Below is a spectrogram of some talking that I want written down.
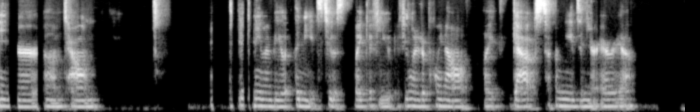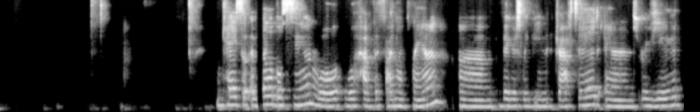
in your um, town it can even be the needs too like if you if you wanted to point out like gaps or needs in your area. Okay so available soon we'll we'll have the final plan um, vigorously being drafted and reviewed.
